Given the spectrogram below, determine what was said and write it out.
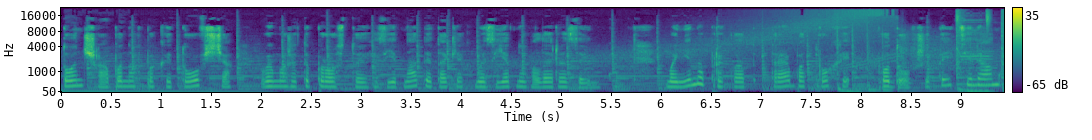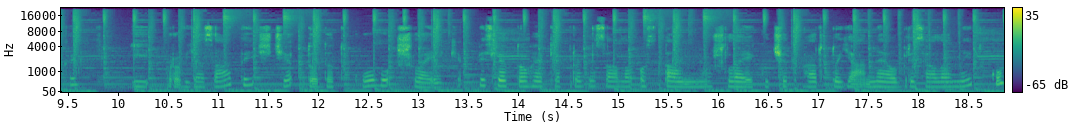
тонша або навпаки товща, ви можете просто їх з'єднати, так як ми з'єднували резинку. Мені, наприклад, треба трохи подовжити ці лямки і пров'язати ще додатково шлейки. Після того, як я пров'язала останню шлейку четверту, я не обрізала нитку,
